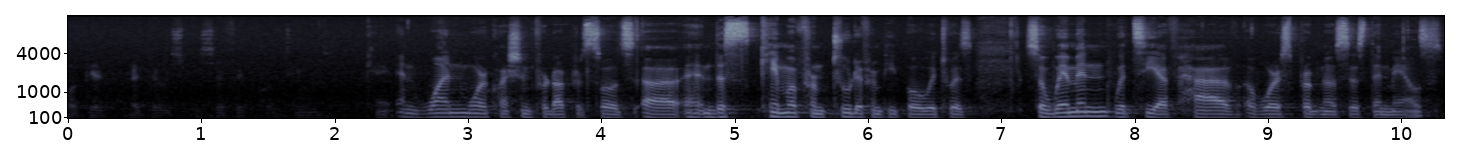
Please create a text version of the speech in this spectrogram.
look at, at those specific proteins. Okay, and one more question for Dr. Stoltz, uh, and this came up from two different people, which was, so women with CF have a worse prognosis than males.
